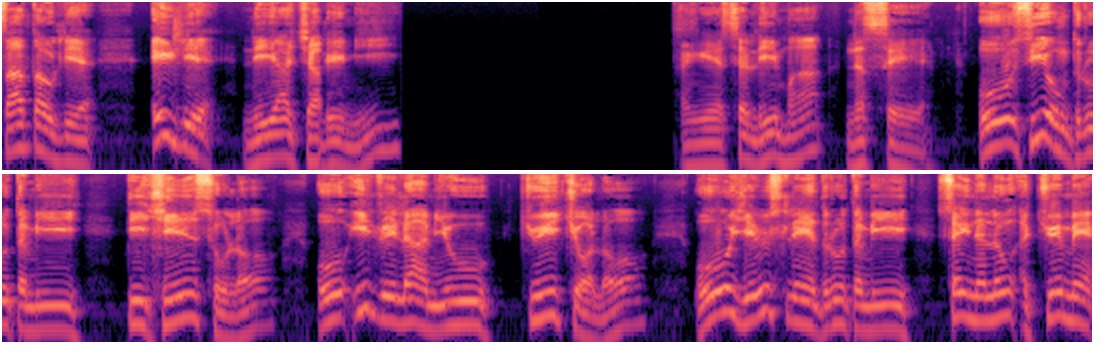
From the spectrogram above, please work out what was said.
စားတော့လျက်အိတ်လျက်နေရကြလိမ့်မည် အငယ်၁၄မှ20အိုဇီးအောင်တို့သမီးတည်ခြင်းဆိုလောအိုဣဒရေလမျိုးကြွေးကြော်လောအိုယေရုရှလင်တို့သမီးစိတ်နှလုံးအကျွင့်မဲ့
